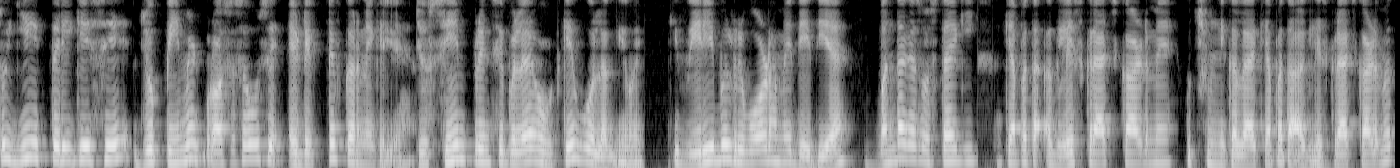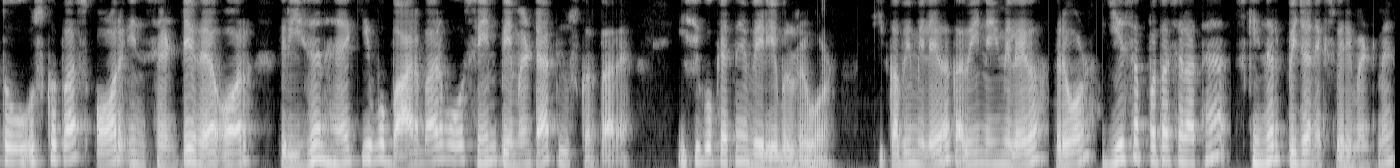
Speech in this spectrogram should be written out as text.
तो ये एक तरीके से जो पेमेंट प्रोसेस है, उसे एडिक्टिव करने के लिए है। जो सेम प्रिंसिपल है, उठ के वो लगे हुए कि वेरिएबल रिवॉर्ड हमें दे दिया है। बंदा क्या सोचता है कि क्या पता अगले स्क्रैच कार्ड में कुछ निकला है, क्या पता अगले स्क्रैच कार्ड में तो उसके पास और इंसेंटिव है और रीज़न है कि वो बार बार वो सेम पेमेंट ऐप यूज़ करता रहे। इसी को कहते हैं वेरिएबल रिवॉर्ड कि कभी मिलेगा, कभी नहीं मिलेगा रिवॉर्ड ये सब पता चला था स्किनर पिजन एक्सपेरिमेंट में।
